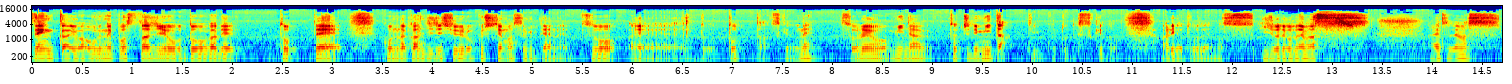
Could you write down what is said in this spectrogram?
前回はオルネポスタジオを動画で撮って、こんな感じで収録してますみたいなやつを、えー、と、撮ったんですけどね。それをみんな途中で見たっていうことですけど、ありがとうございます。以上でございます。ありがとうございます。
